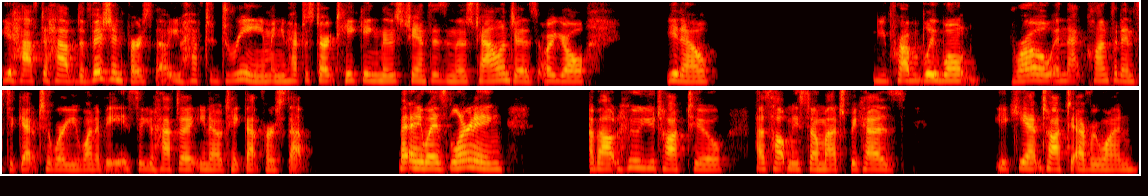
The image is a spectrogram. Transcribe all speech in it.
you have to have the vision first, though. You have to dream and you have to start taking those chances and those challenges, or you'll, you know, you probably won't grow in that confidence to get to where you want to be. So you have to, you know, take that first step. But, anyways, learning about who you talk to has helped me so much because you can't talk to everyone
